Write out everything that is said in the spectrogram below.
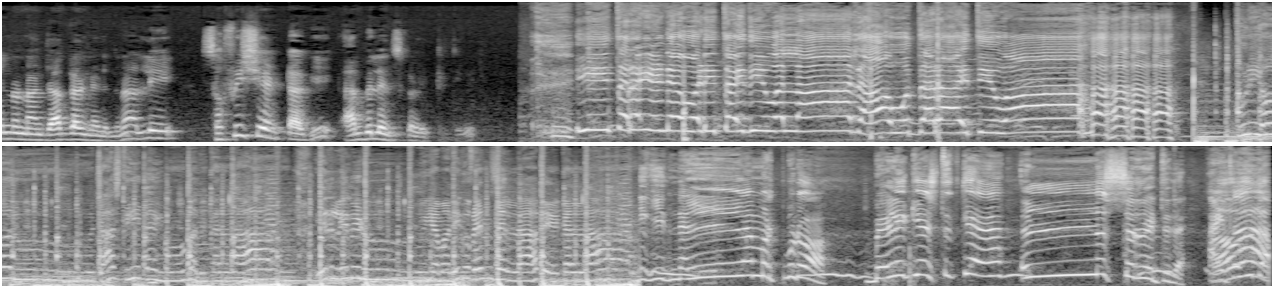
ಏನು ನಾನು ಜಾಗಗಳನ್ನ ಹೇಳಿದ್ರೆ ಅಲ್ಲಿ ಸಫಿಷಿಯೆಂಟ್ ಆಗಿ ಆಂಬ್ಯುಲೆನ್ಸ್ಗಳು ಇಟ್ಟಿರ್ತೀವಿ. ಈ ತರ ಎಣ್ಣೆ ಹೊಡಿತಾ ಇದೀವಲ್ಲ ನಾವು ಉದ್ಧಾರ ಆಯ್ತೀವ? ಕುಡಿಯೋರು ಜಾಸ್ತಿ ಟೈಮು ಬದುಕಲ್ಲ ಇರ್ಲಿ ಬಿಡು ಯಮನಿಗೂ ಫ್ರೆಂಡ್ಸ್ ಎಲ್ಲ ಬೇಕಲ್ಲ. ಈಗ ಇದನ್ನೆಲ್ಲ ಮರ್ತ್ಬಿಡು. ಬೆಳಿಗ್ಗೆ ಅಷ್ಟೊತ್ತಿಗೆ ಎಲ್ಲ ಸರಿ ಇರ್ತದೆ ಆಯ್ತಾ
